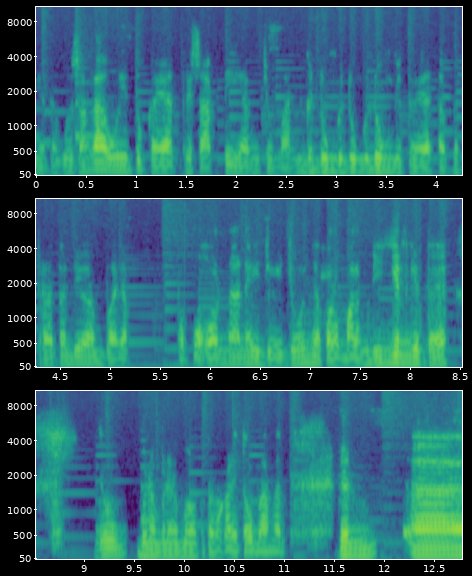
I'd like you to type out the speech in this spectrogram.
gitu. Gue sangka UI itu kayak Trisakti yang cuman gedung-gedung-gedung gitu ya. Tapi ternyata dia banyak pepohonannya hijau-hijaunya kalau malam dingin gitu ya. Itu benar-benar baru pertama kali tahu banget. Dan uh, eh,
